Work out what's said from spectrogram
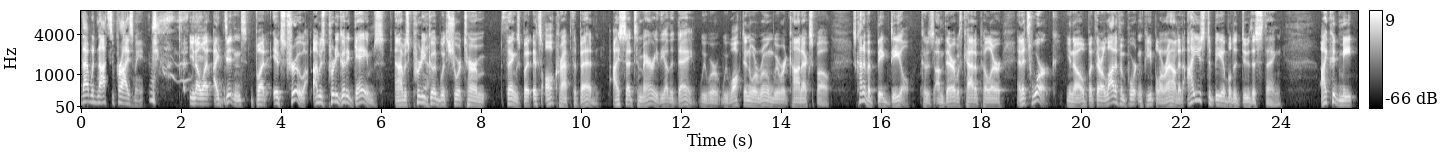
That would not surprise me. You know what? I didn't, but it's true. I was pretty good at games and I was pretty good with short term things, but it's all crap the bed. I said to Mary the other day, we were we walked into a room, we were at Con Expo. It's kind of a big deal because I'm there with Caterpillar and it's work, you know, but there are a lot of important people around. And I used to be able to do this thing. I could meet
